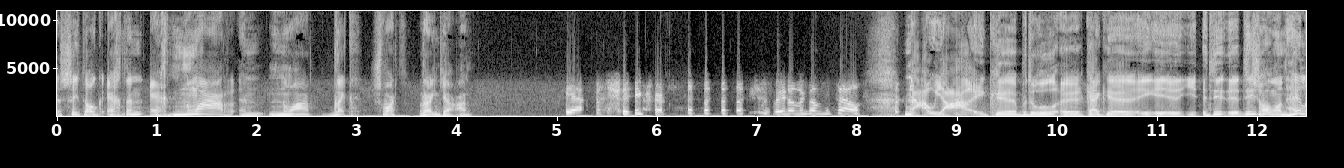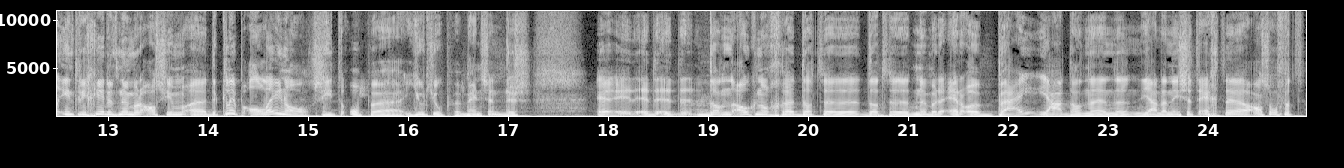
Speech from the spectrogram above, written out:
zit ook echt een echt noir, een noir, black, zwart randje aan. Ja, zeker. Weet dat ik dat vertel? Nou ja, ik eh, bedoel, eh, kijk, eh, het, het is al een heel intrigerend nummer als je hem, de clip alleen al ziet op YouTube, mensen. Dus dan ook nog dat, dat nummer erbij. Ja dan, ja, dan is het echt alsof het...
